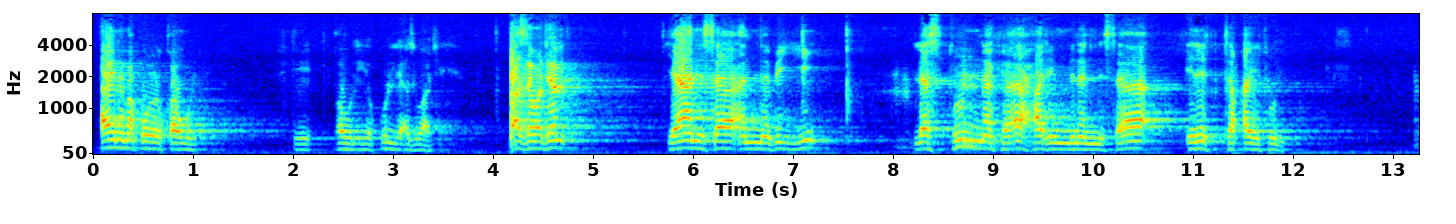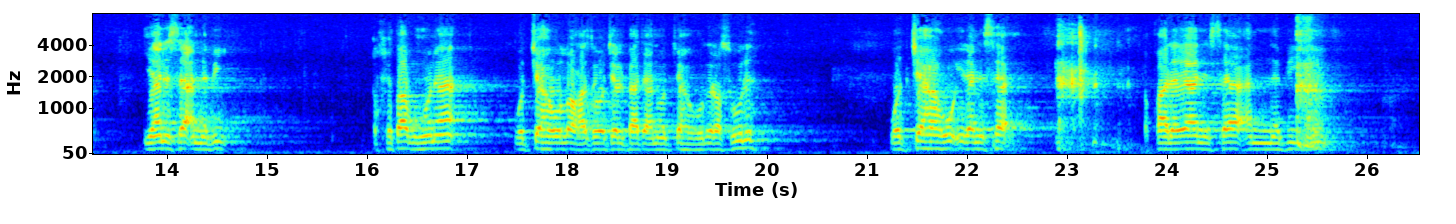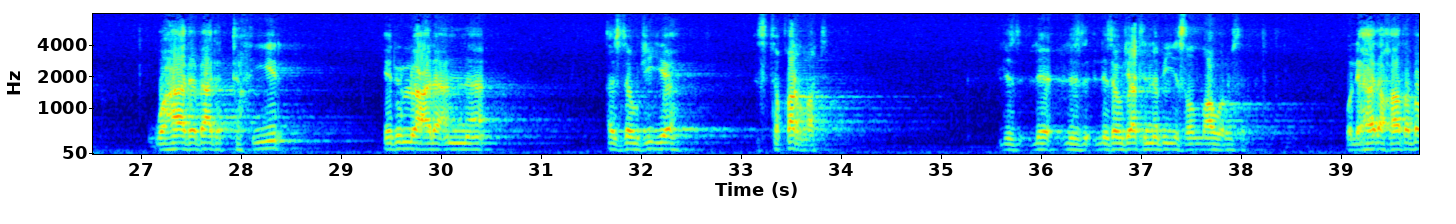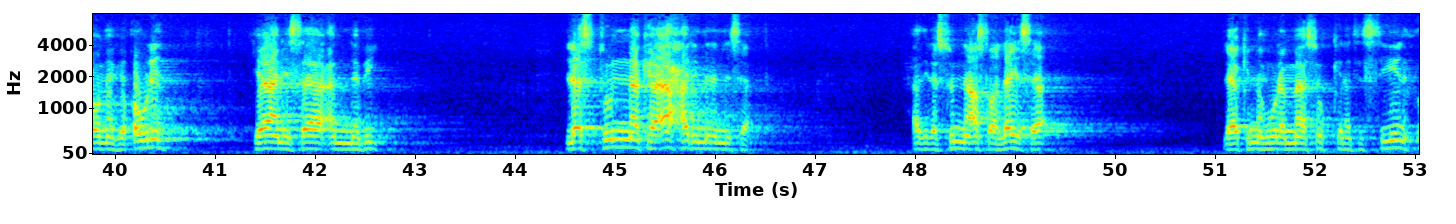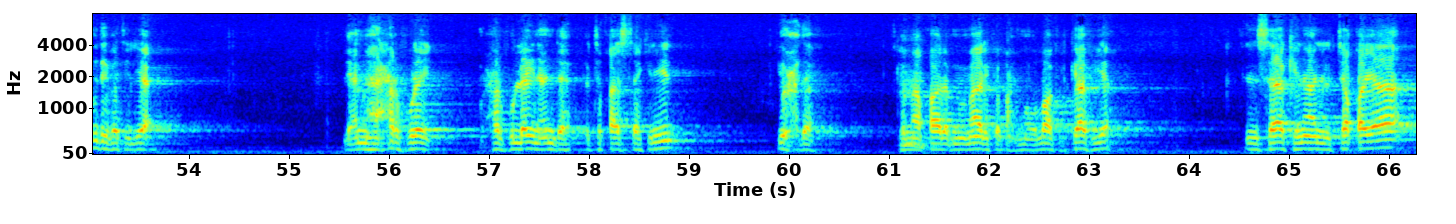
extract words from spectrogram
أين مقول القول؟ في قوله قل لأزواجك. عز وجل يا نساء النبي لستن كأحد من النساء إن اتقيتن. يا نساء النبي الخطاب هنا وجهه الله عز وجل بعد أن وجهه لرسوله وجهه إلى نساء. قال يا نساء النبي وهذا بعد التخيير يدل على أن الزوجية استقرت لزوجات النبي صلى الله عليه وسلم. ولهذا خاطبهن في قوله يا نساء النبي لستن كأحد من النساء. هذه لستن أصلا ليس لكنه لما سكنت السين حذفت الياء لأنها حرف لين. وحرف اللين عند التقاء الساكنين يحذف كما قال ابن مالك رحمه الله في الكافية إن ساكنان التقيا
